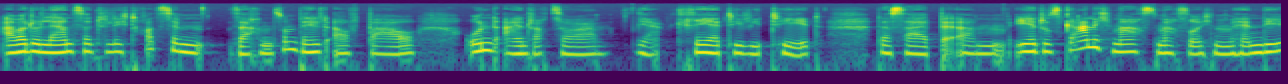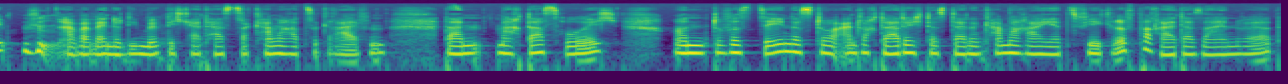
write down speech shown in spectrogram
Aber du lernst natürlich trotzdem Sachen zum Bildaufbau und einfach zur ja, Kreativität. Deshalb, ähm, ehe du es gar nicht machst, mach es ruhig mit dem Handy. Aber wenn du die Möglichkeit hast, zur Kamera zu greifen, dann mach das ruhig. Und du wirst sehen, dass du einfach dadurch, dass deine Kamera jetzt viel griffbereiter sein wird,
